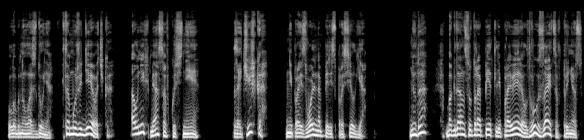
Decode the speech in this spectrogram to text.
— улыбнулась Дуня. «К тому же девочка, а у них мясо вкуснее». «Зайчишка?» — непроизвольно переспросил я. «Ну да, Богдан с утра петли проверил, двух зайцев принес.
